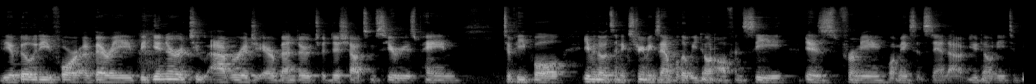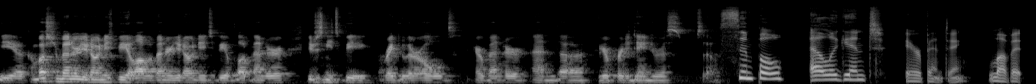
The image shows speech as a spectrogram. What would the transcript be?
the ability for a very beginner to average airbender to dish out some serious pain to people, even though it's an extreme example that we don't often see, is for me what makes it stand out. You don't need to be a combustion bender, you don't need to be a lava bender, you don't need to be a blood bender. You just need to be a regular old airbender, and uh, you're pretty dangerous. So simple, elegant airbending. Love it.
